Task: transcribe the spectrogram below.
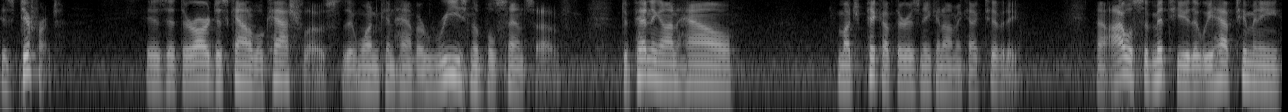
is different is that there are discountable cash flows that one can have a reasonable sense of, depending on how much pickup there is in economic activity. Now, I will submit to you that we have too many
